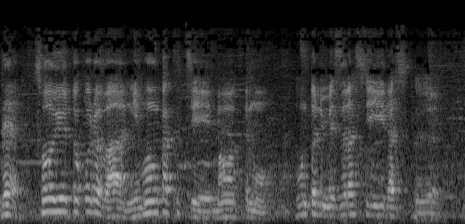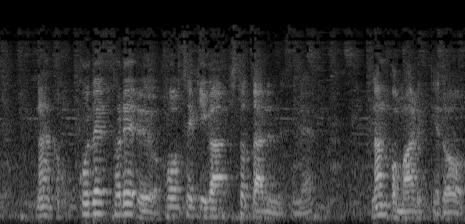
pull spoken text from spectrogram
でそういうところは日本各地回っても本当に珍しいらしくなんかここで取れる宝石が一つあるんですね。何個もあるけど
